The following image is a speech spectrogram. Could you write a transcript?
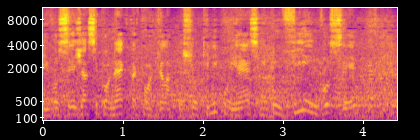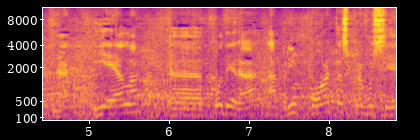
E você já se conecta com aquela pessoa que lhe conhece, que confia em você, né? E ela uh, poderá abrir portas para você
